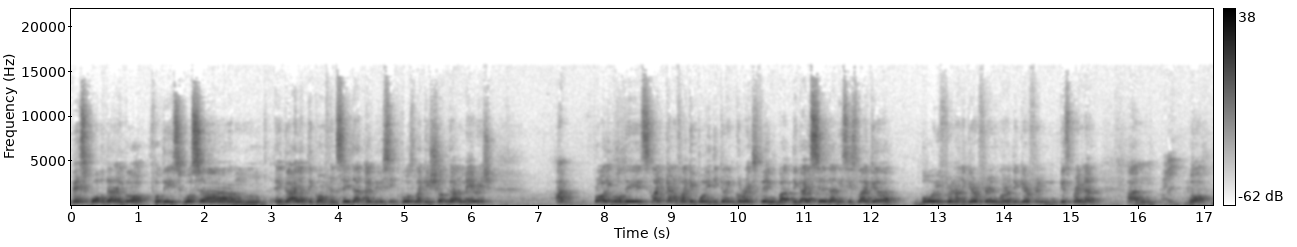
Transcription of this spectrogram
best quote that I got for this was um, a guy at the conference said that IPv6 was like a shotgun marriage. I'm probably, well, it's like kind of like a politically incorrect thing, but the guy said that this is like a boyfriend and a girlfriend where the girlfriend gets pregnant and, well,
